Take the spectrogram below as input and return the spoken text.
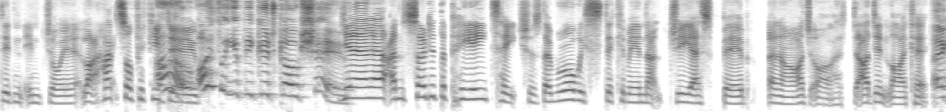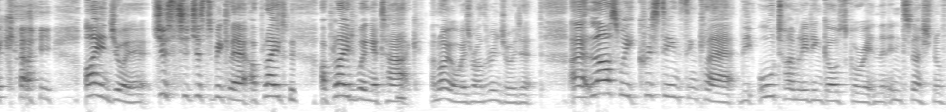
Didn't enjoy it. Like, hats off if you oh, do. I thought you'd be good goal shoe. Yeah, and so did the PE teachers. They were always sticking me in that GS bib, and I, oh, I didn't like it. Okay, I enjoy it. Just to just to be clear, I played I played wing attack, and I always rather enjoyed it. Uh, last week, Christine Sinclair, the all-time leading goal scorer in the international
